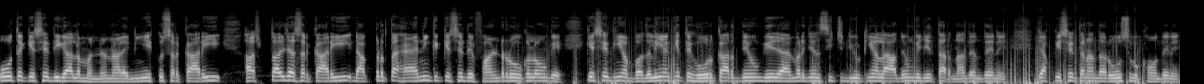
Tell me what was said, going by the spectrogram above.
ਉਹ ਤੇ ਕਿਸੇ ਦੀ ਗੱਲ ਮੰਨਣ ਵਾਲੇ ਨਹੀਂ। ਇੱਕ ਸਰਕਾਰੀ ਹਸਪਤਾਲ ਜਾਂ ਸਰਕਾਰੀ ਡਾਕਟਰ ਤਾਂ ਹੈ ਨਹੀਂ ਕਿ ਕਿਸੇ ਦੇ ਫੰਡ ਰੋਕ ਲਓਗੇ, ਕਿਸੇ ਦੀਆਂ ਬਦਲੀਆਂ ਕਿਤੇ ਹੋਰ ਕਰ ਦਿਓਗੇ ਜਾਂ ਐਮਰਜੈਂਸੀ 'ਚ ਡਿਊਟੀਆਂ ਲਾ ਦਿਓਗੇ ਜੇ ਧਰਨਾ ਦਿੰਦੇ ਨੇ ਜਾਂ ਕਿਸੇ ਤਰ੍ਹਾਂ ਦਾ ਰੋਸ ਵਿਖਾਉਂਦੇ ਨੇ।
